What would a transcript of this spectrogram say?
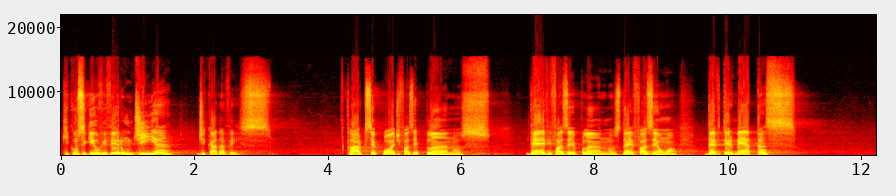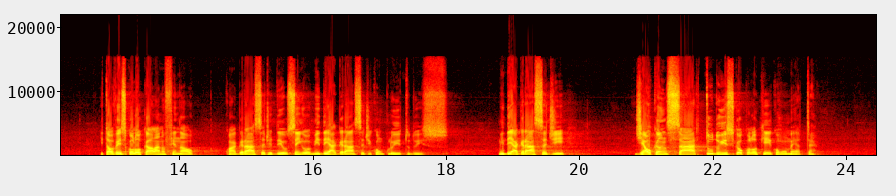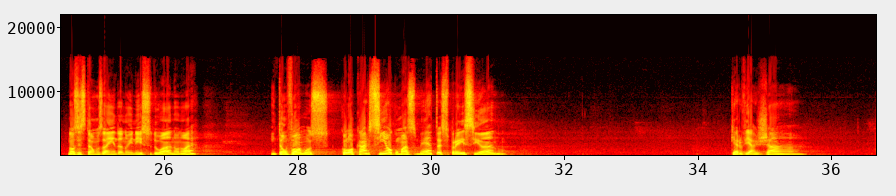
que conseguiu viver um dia de cada vez. Claro que você pode fazer planos, deve fazer planos, deve fazer uma, deve ter metas e talvez colocar lá no final, com a graça de Deus, Senhor, me dê a graça de concluir tudo isso. Me dê a graça de de alcançar tudo isso que eu coloquei como meta. Nós estamos ainda no início do ano, não é? Então vamos colocar sim algumas metas para esse ano. Quero viajar,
